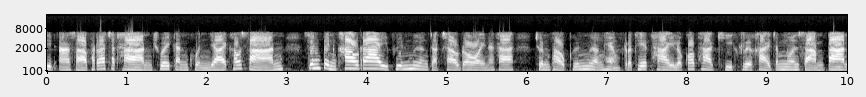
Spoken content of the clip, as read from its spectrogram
จิตอาสาพระราชทาน ช่วยกันขนย้ายข้าวสาร ซึ่งเป็นข้าวไร่พื้นเมืองจากชาวดอยนะคะ ชนเผ่าพื้นเมืองแห่งประเทศไทย แล้วก็ภาคีเครือข่ายจำนวน 3 ตัน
